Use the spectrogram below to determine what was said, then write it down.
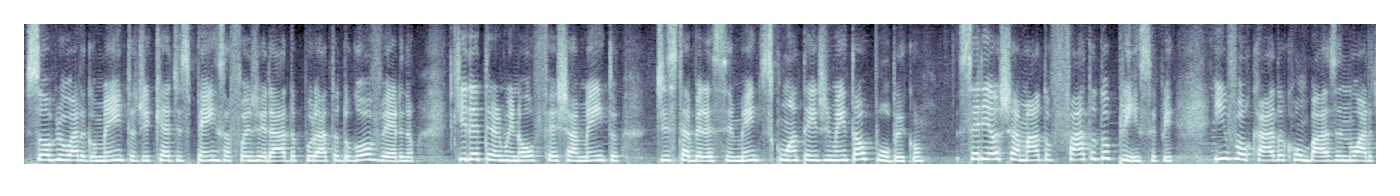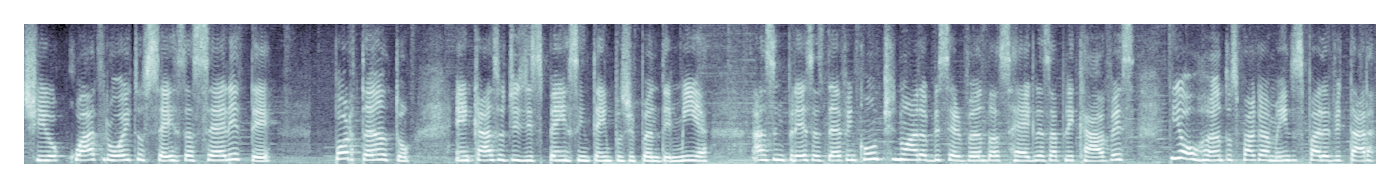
sobre o argumento de que a dispensa foi gerada por ato do governo, que determinou o fechamento de estabelecimentos com atendimento ao público seria o chamado fato do príncipe, invocado com base no artigo 486 da CLT, Portanto, em caso de dispensa em tempos de pandemia, as empresas devem continuar observando as regras aplicáveis e honrando os pagamentos para evitar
